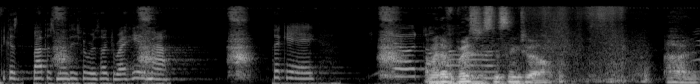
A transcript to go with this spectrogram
Because math is my least favorite subject, but I hate math. Okay. I might have braces just listening to her. Alright.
